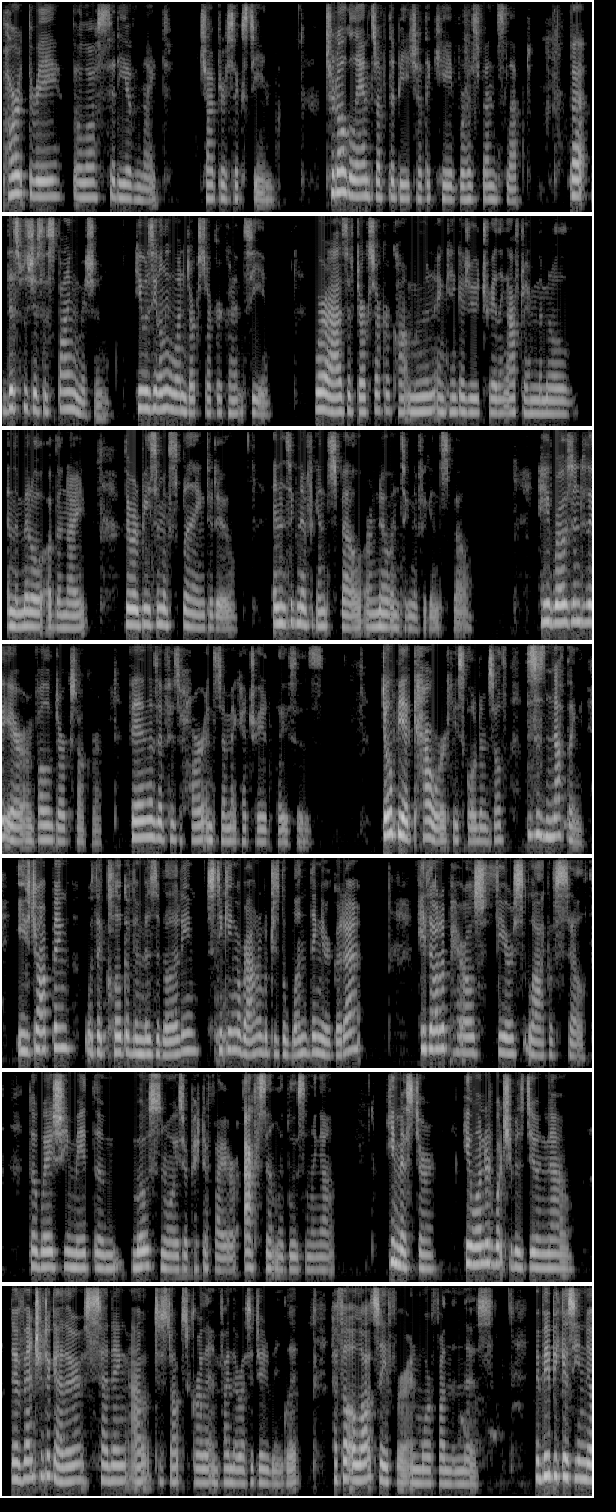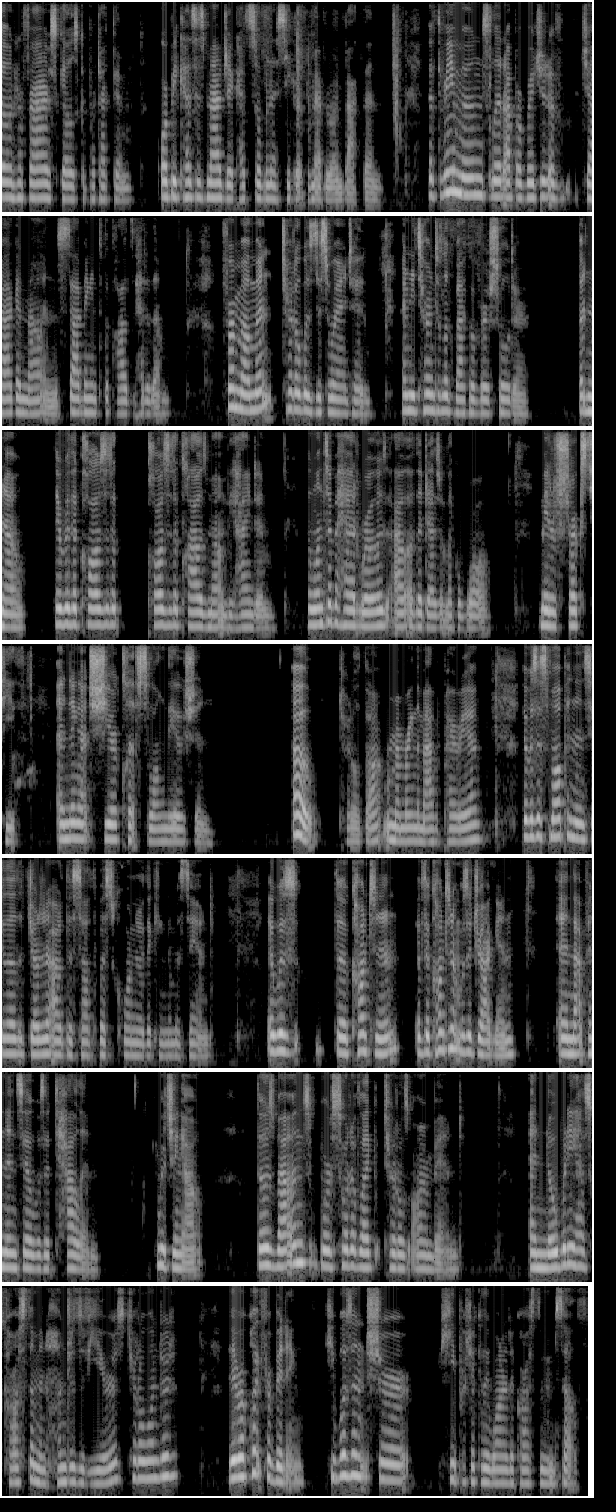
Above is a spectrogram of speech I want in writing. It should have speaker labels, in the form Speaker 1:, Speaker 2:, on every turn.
Speaker 1: Part 3 The Lost City of Night, Chapter 16. Turtle glanced up the beach at the cave where his friends slept, but this was just a spying mission. He was the only one Darkstalker couldn't see. Whereas if Darkstalker caught Moon and Kinkajou trailing after him in the middle in the middle of the night, there would be some explaining to do. Insignificant spell or no insignificant spell. He rose into the air and followed Darkstalker, feeling as if his heart and stomach had traded places. Don't be a coward, he scolded himself. This is nothing. Eavesdropping with a cloak of invisibility, sneaking around, which is the one thing you're good at. He thought of Peril's fierce lack of stealth, the way she made the most noise or picked a fire, or accidentally blew something up. He missed her. He wondered what she was doing now. Their venture together, setting out to stop Scarlet and find the Jade Winglet, had felt a lot safer and more fun than this. Maybe because he'd known her fire skills could protect him, or because his magic had still been a secret from everyone back then. The three moons lit up a ridge of jagged mountains, stabbing into the clouds ahead of them. For a moment, Turtle was disoriented, and he turned to look back over his shoulder. But no, they were the claws of the claws of the clouds mountain behind him. The ones up ahead rose out of the desert like a wall, made of shark's teeth, ending at sheer cliffs along the ocean. Oh, Turtle thought, remembering the map of Pyrrhia. There was a small peninsula that jutted out of the southwest corner of the Kingdom of Sand. It was the continent, if the continent was a dragon, and that peninsula was a talon reaching out. Those mountains were sort of like Turtle's armband. And nobody has crossed them in hundreds of years, Turtle wondered. They were quite forbidding. He wasn't sure he particularly wanted to cross them himself.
